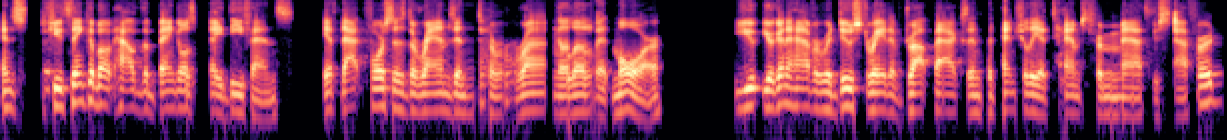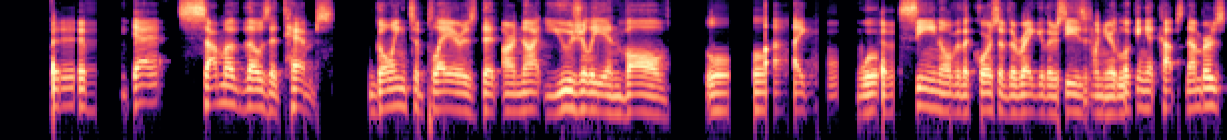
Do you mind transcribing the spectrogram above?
And so if you think about how the Bengals play defense, if that forces the Rams into running a little bit more, you, you're going to have a reduced rate of dropbacks and potentially attempts from Matthew Stafford. But if you get some of those attempts going to players that are not usually involved, like we've seen over the course of the regular season, when you're looking at Kupp's numbers,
